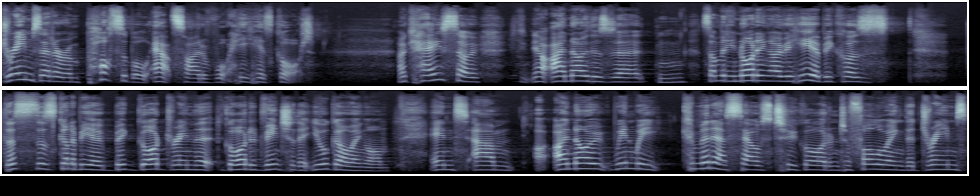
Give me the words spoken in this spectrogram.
dreams that are impossible outside of what He has got. Okay, so you know, I know there's a, mm, somebody nodding over here because this is going to be a big God dream, that God adventure that you're going on. And um, I know when we commit ourselves to God and to following the dreams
